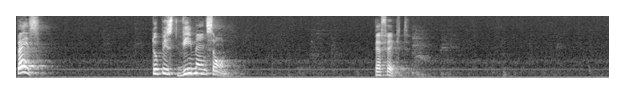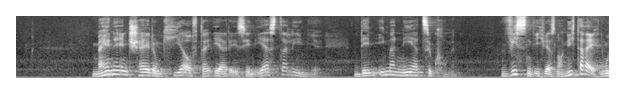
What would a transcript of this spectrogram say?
Weiß, Du bist wie mein Sohn. Perfekt. Meine Entscheidung hier auf der Erde ist in erster Linie, dem immer näher zu kommen. Wissend, ich werde es noch nicht erreichen,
